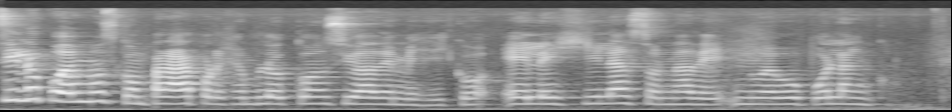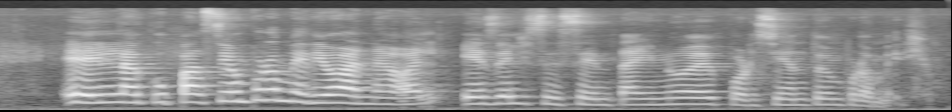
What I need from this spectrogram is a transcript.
Si lo podemos comparar, por ejemplo, con Ciudad de México, elegí la zona de Nuevo Polanco. En la ocupación promedio anual es del 69% en promedio.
